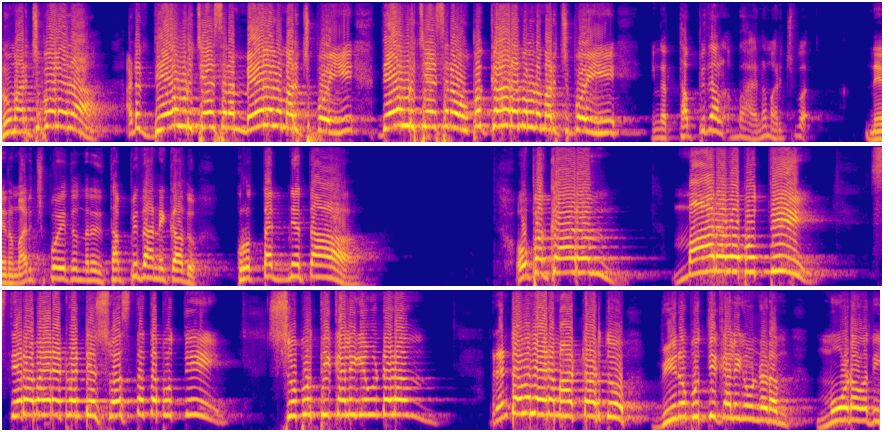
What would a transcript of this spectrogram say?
నువ్వు మర్చిపోలేదా? అంటే దేవుడు చేసిన మేలను మర్చిపోయి దేవుడు చేసిన ఉపకారములను మర్చిపోయి ఇంకా తప్పిదాలు అబ్బా ఆయన మర్చిపో నేను మర్చిపోయేది తప్పిదాన్ని కాదు కృతజ్ఞత. ఉపకారం మానవ బుద్ధి స్థిరమైనటువంటి స్వస్థత బుద్ధి సుబుద్ధి కలిగి ఉండడం. రెండవది ఆయన మాట్లాడుతూ వినుబుద్ధి కలిగి ఉండడం. మూడవది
